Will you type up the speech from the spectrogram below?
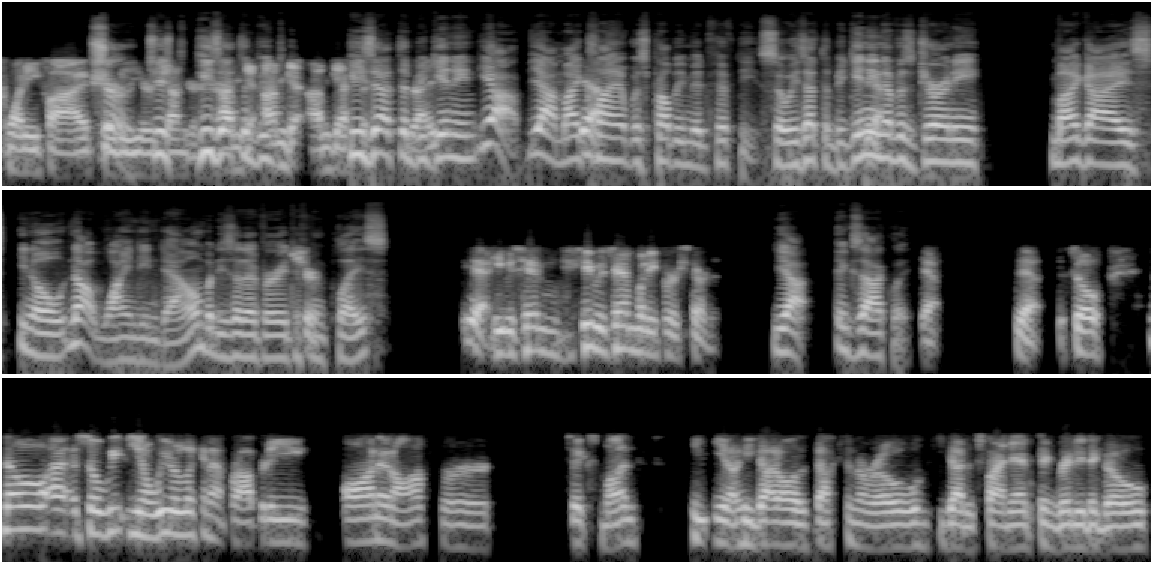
25, Sure, 30 years just- younger. he's at I'm, the gu- I'm, I'm guessing. He's at the right? beginning. Yeah, yeah. My Yeah. client was probably mid fifties, so he's at the beginning Yeah. of his journey. My guy's, you know, not winding down, but he's at a very Sure. different place. Yeah, he was him. He was him when he first started. Yeah, exactly. Yeah, yeah. So no, uh, so we, you know, we were looking at property on and off for six months. He, you know, he got all his ducks in a row. He got his financing ready to go.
